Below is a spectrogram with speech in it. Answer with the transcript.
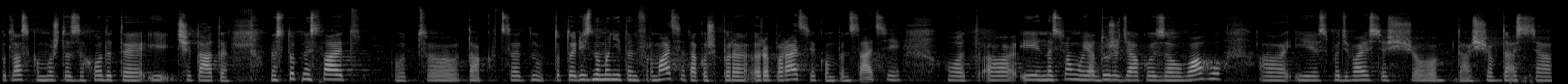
будь ласка, можете заходити і читати. Наступний слайд. От е, так, це ну тобто різноманітна інформація, також репарації, компенсації. От е, і на цьому я дуже дякую за увагу. е, І сподіваюся, що та що вдасться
